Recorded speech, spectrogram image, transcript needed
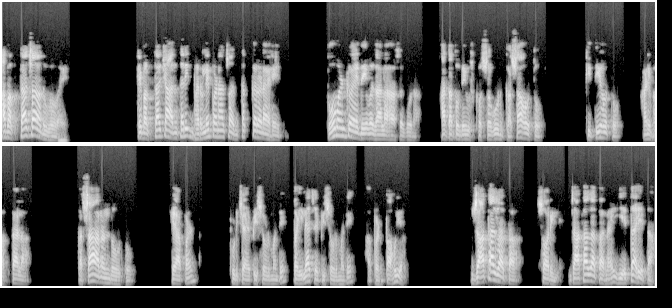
हा भक्ताचा अनुभव आहे. हे भक्ताच्या आंतरिक भरलेपणाचं अंतःकरण आहे. तो म्हणतोय देव झाला हा सगुण. आता तो देव सगुण कसा होतो? किती होतो? आणि भक्ताला कसा आनंद होतो? हे आपण पुढच्या एपिसोडमध्ये पहिल्याच एपिसोडमध्ये आपण पाहूया. जाता जाता सॉरी जाता जाता नाही येता येता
